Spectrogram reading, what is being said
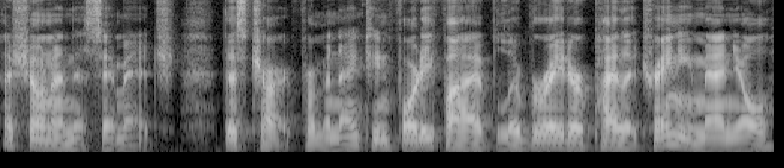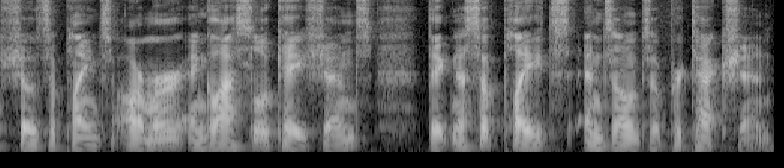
as shown in this image. This chart from a 1945 Liberator pilot training manual shows the plane's armor and glass locations, thickness of plates, and zones of protection.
